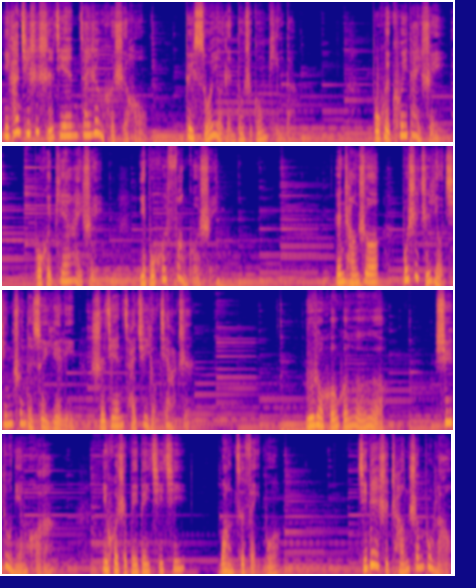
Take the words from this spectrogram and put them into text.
你看，其实时间在任何时候对所有人都是公平的，不会亏待谁，不会偏爱谁，也不会放过谁。人常说。不是只有青春的岁月里，时间才具有价值。如若浑浑噩噩，虚度年华，亦或是悲悲戚戚，妄自菲薄，即便是长生不老，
